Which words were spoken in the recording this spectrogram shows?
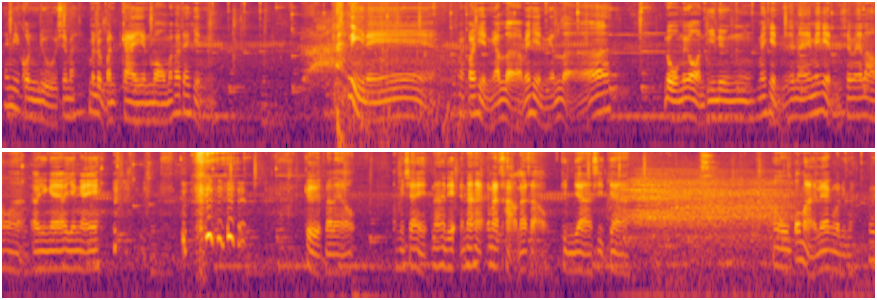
ให้มีคนอยู่ใช่ไหมมันแบบมันไกลมันมองไม่ค่อยจะเห็น นี่แน่ไม่ค่อยเห็นงั้นเหรอไม่เห็นงั้นเหรอโดมไปก่อนทีนึง ไม่เห็นใช่ไหมไม่เห็นใช่ไหมเราอะเอายังไงเอายังไง เกิดมาแล้ว ไม่ใช่หน้าเด็กหน้าหน้าขาวหน้าขาว กินยาฉีดยา เอาเป้าหมายแรกเราดีไหมเฮ้ย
